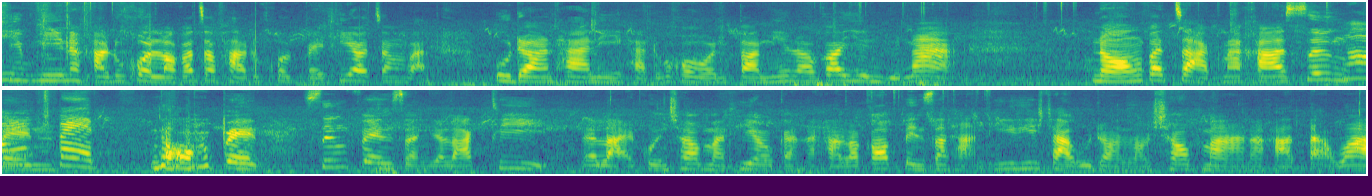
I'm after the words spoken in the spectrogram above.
คลิปนี้นะคะ ทุกคนเราก็จะพาทุกคนไปเที่ยวจังหวัดอุดรธานีค่ะ ทุกคนตอนนี้เราก็ยืนอยู่หน้าน้องประจักษ์นะคะ ซึ่งน้องเป็นเป็ดน้องเป็ดซึ่งเป็นสัญลักษณ์ที่หลาย ๆ คนชอบมาเที่ยวกันนะคะ แล้วก็เป็นสถานที่ที่ชาวอุดรเราชอบมานะคะ แต่ว่า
